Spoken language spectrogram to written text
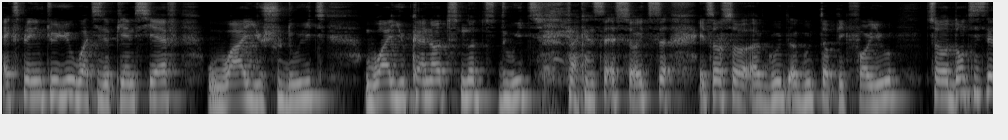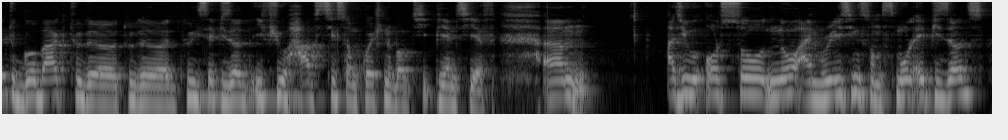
explaining to you what is the PMCF, why you should do it, why you cannot not do it, if I can say. So it's it's also a good a good topic for you. So don't hesitate to go back to the to the to this episode if you have still some question about PMCF. Um, as you also know, I'm releasing some small episodes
